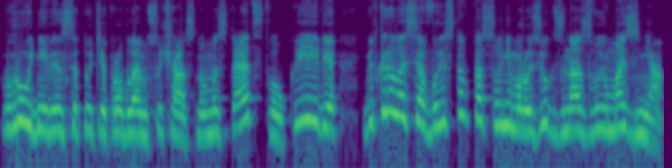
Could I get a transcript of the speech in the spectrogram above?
В грудні в інституті проблем сучасного мистецтва у Києві відкрилася виставка Соні Морозюк з назвою Мазня.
